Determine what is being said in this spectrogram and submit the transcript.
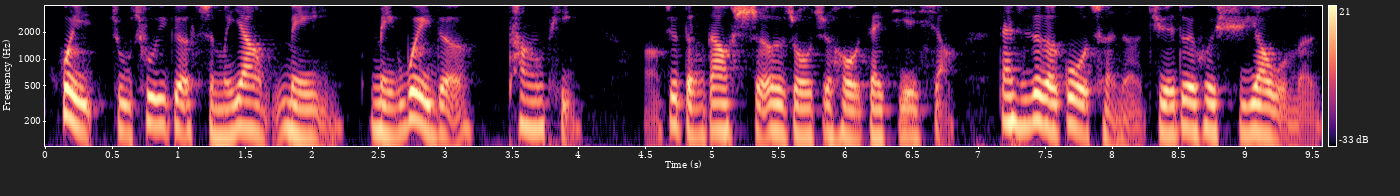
会煮出一个什么样美美味的汤品啊？就等到十二周之后再揭晓。但是这个过程呢，绝对会需要我们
